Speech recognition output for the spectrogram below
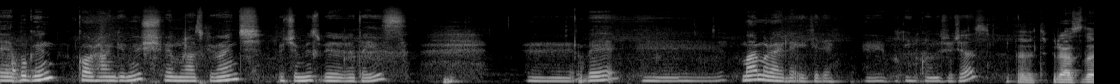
Ee, Bugün Korhan Gümüş ve Murat Güvenç üçümüz bir aradayız. Ee, Ve e, Marmara ile ilgili bugün konuşacağız. Evet biraz da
